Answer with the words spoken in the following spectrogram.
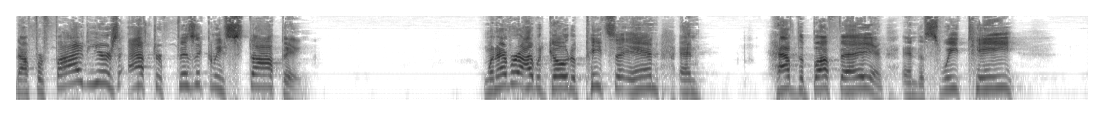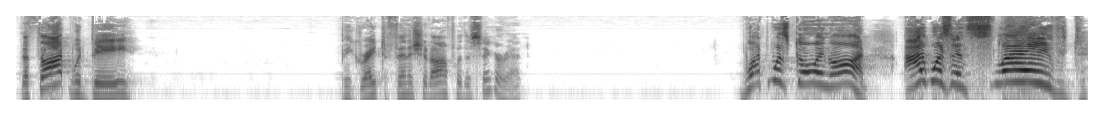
Now for five years after physically stopping, whenever I would go to Pizza Inn and have the buffet and, and the sweet tea, the thought would be, be great to finish it off with a cigarette. What was going on? I was enslaved.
